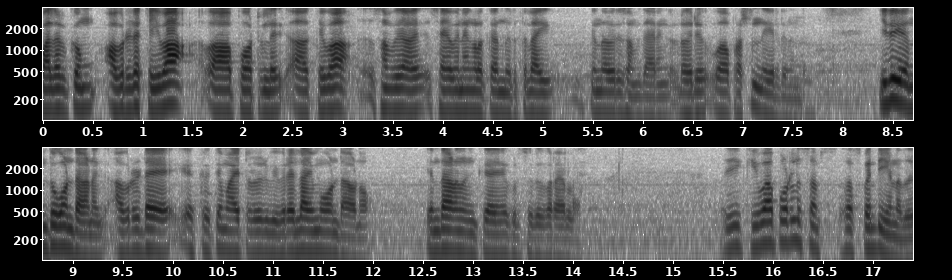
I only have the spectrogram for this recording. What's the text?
പലർക്കും അവരുടെ കിവ പോർട്ടൽ കിവ സേവനങ്ങളൊക്കെ നിർത്തലായിരിക്കുന്ന ഒരു സംവിധാനങ്ങളുടെ ഒരു പ്രശ്നം നേരിടുന്നുണ്ട്. ഇത് എന്തുകൊണ്ടാണ്? അവരുടെ കൃത്യമായിട്ടുള്ളൊരു വിവരമില്ലായ്മ കൊണ്ടാണോ? എന്താണ് നിങ്ങൾക്ക് അതിനെക്കുറിച്ച് പറയാനുള്ളത്? ഈ കിവ പോർട്ടൽ സസ്പെൻഡ് ചെയ്യണത്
